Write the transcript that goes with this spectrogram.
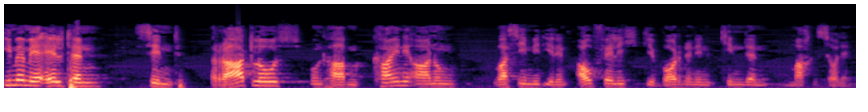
immer mehr Eltern sind ratlos und haben keine Ahnung, was sie mit ihren auffällig gewordenen Kindern machen sollen.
